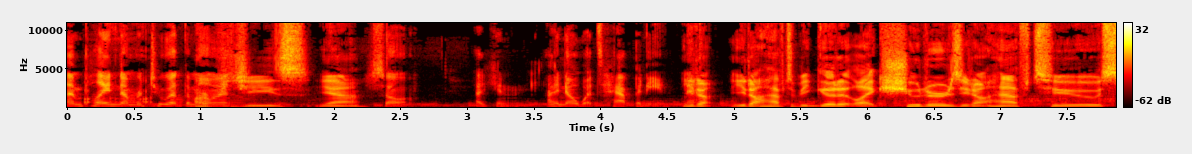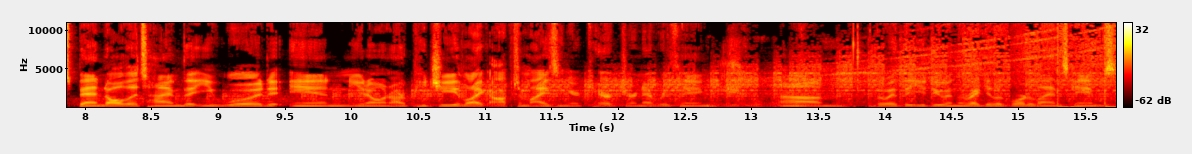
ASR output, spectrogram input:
I'm playing number two at the moment. RPGs. Yeah. So I can I know what's happening. You don't you don't have to be good at like shooters. You don't have to spend all the time that you would in you know an RPG like optimizing your character and everything, um, the way that you do in the regular Borderlands games.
